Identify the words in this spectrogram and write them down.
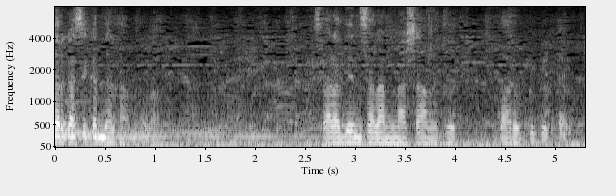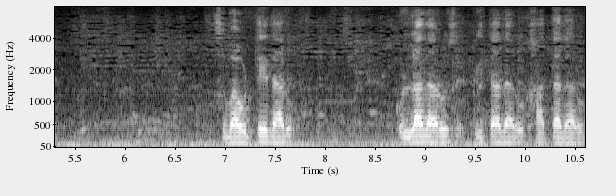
मुकद्दर का सिकंदर था मेरा बाप। सारा दिन साला नशा में दारू पी के टाइट सुबह उठते ही दारू, कुल्ला दारू से पीता दारू, खाता दारू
